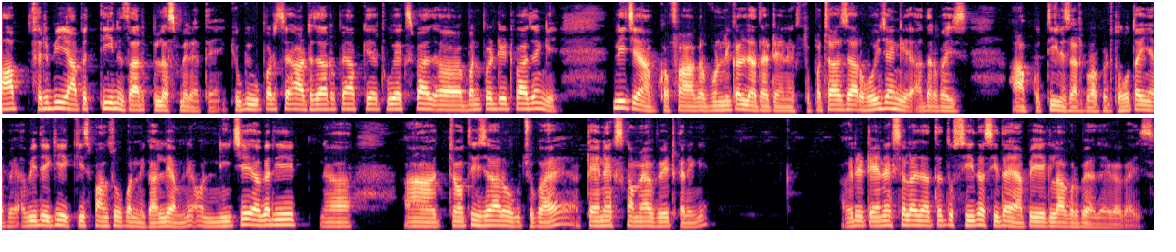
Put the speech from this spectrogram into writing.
आप फिर भी यहाँ पे तीन हज़ार प्लस में रहते हैं। क्योंकि ऊपर से आठ हज़ार रुपये आपके टू एक्स पे वन पॉइंट एट पर आ जाएँगे। नीचे आपका फा, अगर वो निकल जाता है टेन एक्स तो पचास हज़ार हो ही जाएँगे। अदरवाइज़ आपको तीन हज़ार प्रॉफिट तो होता ही यहाँ पे। अभी देखिए इक्कीस पाँच सौ ऊपर निकाल लिया हमने और नीचे अगर ये चौंतीस हज़ार हो चुका है। टेन एक्स का मैं आप वेट करेंगे। अगर ये टेन एक्स चला जाता है तो सीधा सीधा यहाँ पे एक लाख रुपए आ जाएगा गाइस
